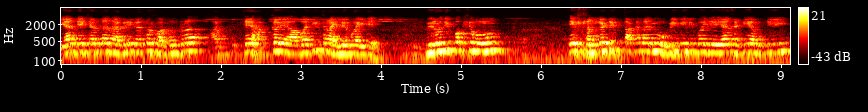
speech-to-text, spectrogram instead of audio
या देशातल्या नागरिकाचं स्वातंत्र्य हक्कचे हक्क अबाधित राहिले पाहिजे. विरोधी पक्ष म्हणून एक संघटित ताकद आम्ही उभी केली पाहिजे. यासाठी आमची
